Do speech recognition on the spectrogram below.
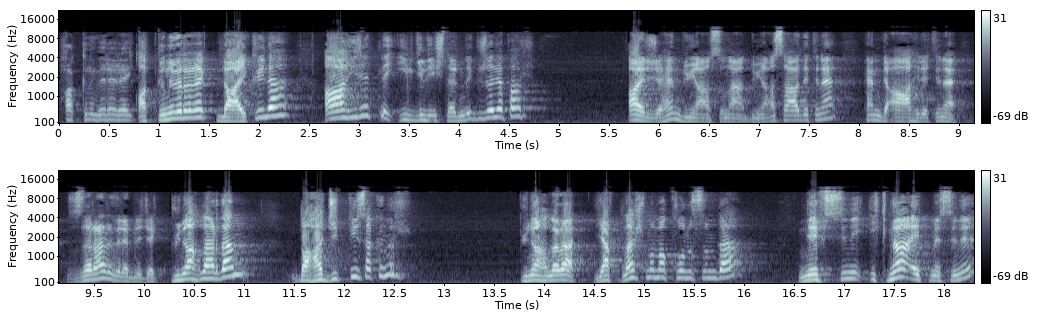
Hakkını vererek Hakkını vererek layıkıyla ahiretle ilgili işlerinde güzel yapar. Ayrıca hem dünyasına, dünya saadetine hem de ahiretine zarar verebilecek günahlardan daha ciddi sakınır. Günahlara yaklaşmama konusunda nefsini ikna etmesini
